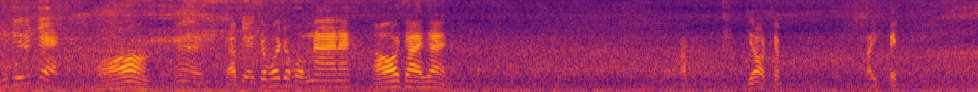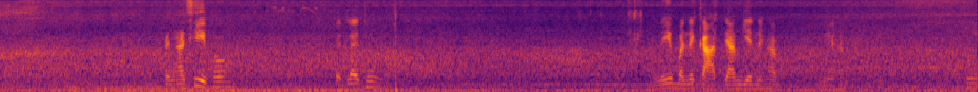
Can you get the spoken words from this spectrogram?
บางทีก็แจกอ๋อ อ่าครับ แจกเฉพาะเจ้าของนานะ อ๋อใช่ใช่ครับ ยอดครับไข่เป็ด เป็นอาชีพเขาเป็ดไรทุ่ง อันนี้บรรยากาศยามเย็นนะครับเนี่ยครับ ทุ่ง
